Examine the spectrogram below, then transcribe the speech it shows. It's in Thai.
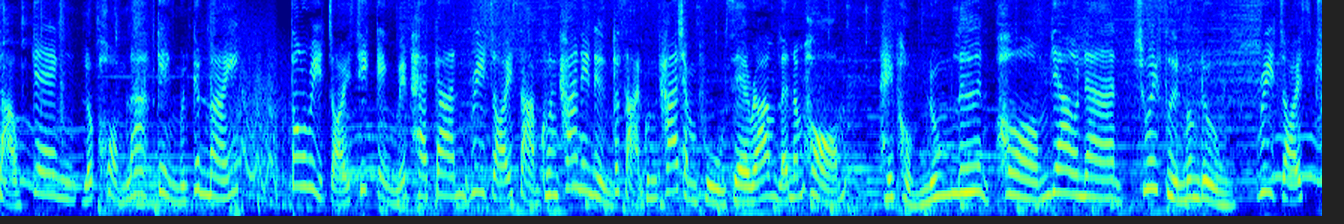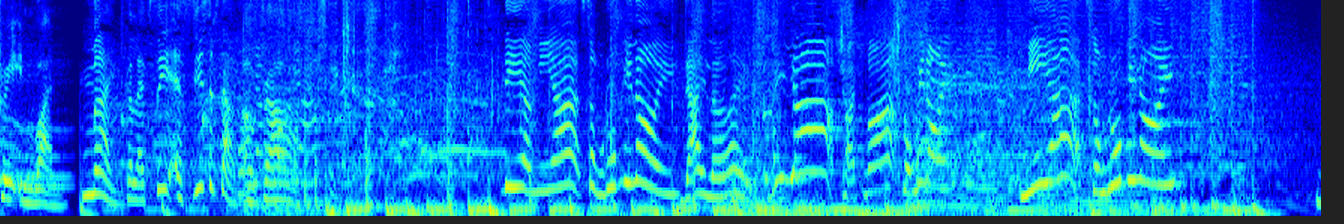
สาวเก่ง แล้วผมล่ะเก่งเหมือนกันไหม ต้องรีจอยที่เก่งไม่แพ้กันรีจอย3คุณค่าในหนึ่งผสานคุณค่าแชมพูเซรั่มและน้ำหอม ให้ผมนุ่มลื่น หอมยาวนาน ช่วยฝืนบำรุง Rejoice 3 in 1 ใหม่ Galaxy S 23 Ultra ดีอะมิยาส่งรูปให้หน่อย ได้เลยมิยาชัดมาก ส่งให้หน่อยมิยาส่งรูปให้หน่อย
